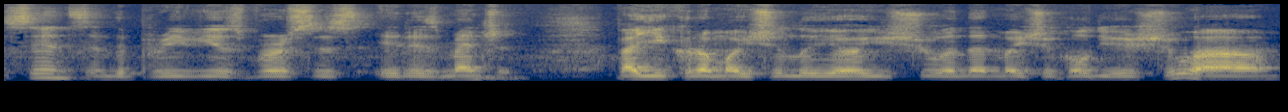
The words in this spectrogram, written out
since in the previous verses it is mentioned, Vayikra Moshe Yeshua, then Moshe called Yeshua,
